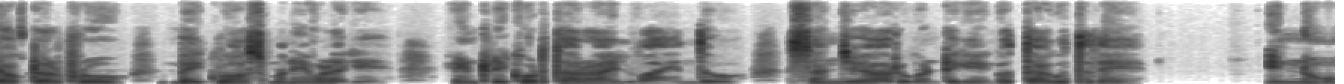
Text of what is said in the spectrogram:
ಡಾಕ್ಟರ್ ಪ್ರೋ. ಬಿಗ್ ಬಾಸ್ ಮನೆ ಒಳಗೆ ಎಂಟ್ರಿ ಕೊಡ್ತಾರಾ ಇಲ್ವಾ ಎಂದು ಸಂಜೆ ಆರು ಗಂಟೆಗೆ ಗೊತ್ತಾಗುತ್ತದೆ. ಇನ್ನು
